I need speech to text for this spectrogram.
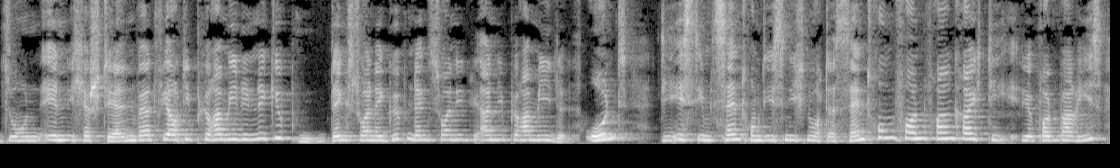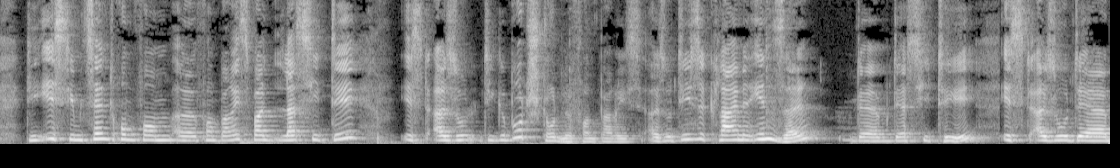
so ein ähnlicher Stellenwert wie auch die Pyramide in Ägypten. Denkst du an Ägypten, denkst du an die, an die Pyramide. Und die ist im Zentrum, die ist nicht nur das Zentrum von Frankreich, die, von Paris, die ist im Zentrum vom, äh, von Paris, weil La Cité ist also die Geburtsstunde von Paris. Also diese kleine Insel, der, der Cité, ist also der,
